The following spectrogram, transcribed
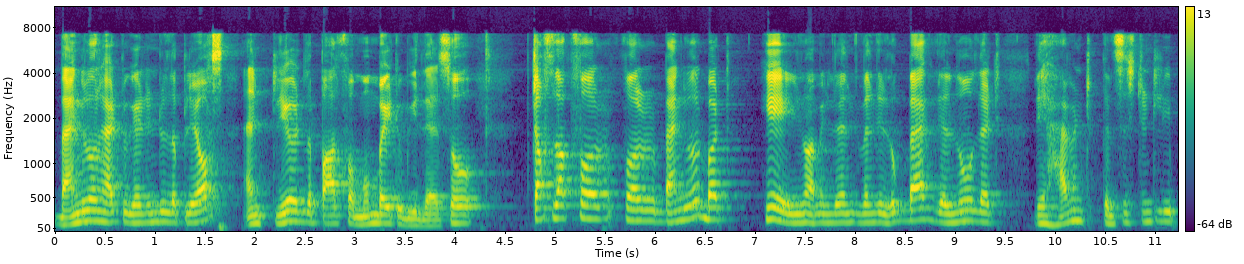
Bangalore had to get into the playoffs and cleared the path for Mumbai to be there. So tough luck for, for Bangalore, but hey, you know, I mean, when, when they look back, they'll know that they haven't consistently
